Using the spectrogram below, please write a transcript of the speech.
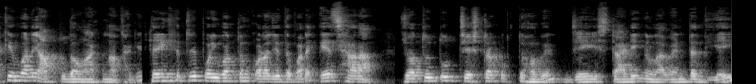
একেবারে আপ টু দা মার্ক না থাকে, সেই ক্ষেত্রে পরিবর্তন করা যেতে পারে। এছাড়া যতদূর চেষ্টা করতে হবে, যে স্টার্টিং ইলেভেনটা দিয়েই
